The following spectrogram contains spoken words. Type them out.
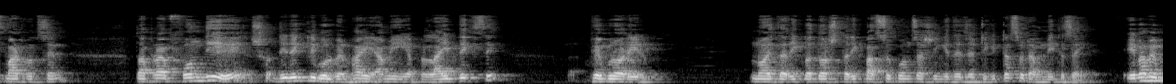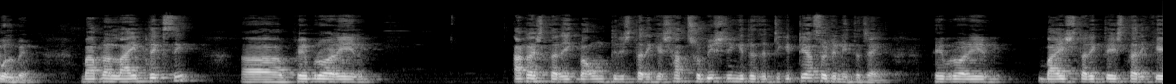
স্মার্ট হচ্ছেন। তো আপনারা ফোন দিয়ে ডিরেক্টলি বলবেন, ভাই, আমি আপনার লাইভ দেখছি। ফেব্রুয়ারির নয় তারিখ বা দশ তারিখ পাঁচশো পঞ্চাশ ইঙ্গিতের যে টিকিটটা সেটা আমি নিতে চাই। এভাবে বলবেন। বা আপনার লাইভ দেখছি ফেব্রুয়ারির আঠাশ তারিখ বা উনত্রিশ তারিখে সাতশো বিশ রিঙ্গিতে যে টিকিটটি আছে, ওইটা নিতে চাই। ফেব্রুয়ারির বাইশ তারিখ, তেইশ তারিখে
